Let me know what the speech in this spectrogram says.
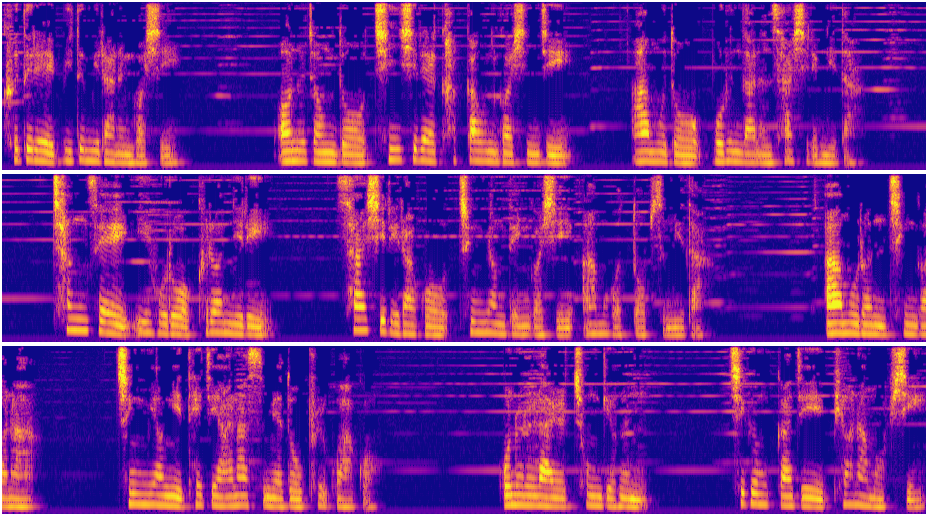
그들의 믿음이라는 것이 어느 정도 진실에 가까운 것인지 아무도 모른다는 사실입니다. 창세 이후로 그런 일이 사실이라고 증명된 것이 아무것도 없습니다. 아무런 증거나 증명이 되지 않았음에도 불구하고 오늘날 종교는 지금까지 변함없이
